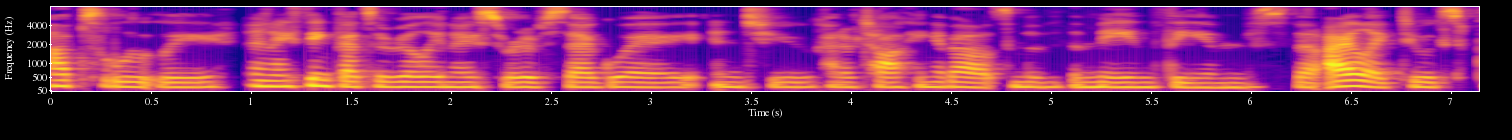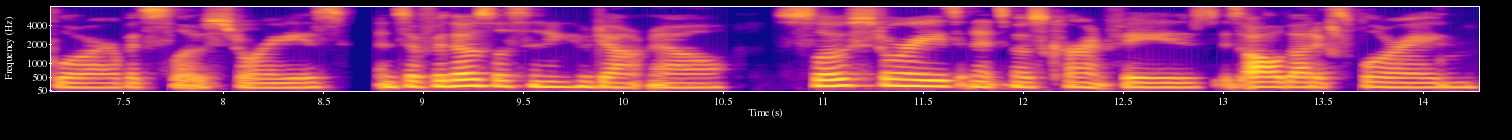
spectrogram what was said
Absolutely. And I think that's a really nice sort of segue into kind of talking about some of the main themes that I like to explore with slow stories. And so, for those listening who don't know, Slow Stories in its most current phase is all about exploring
